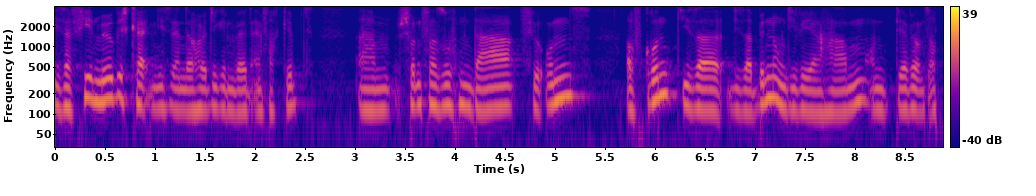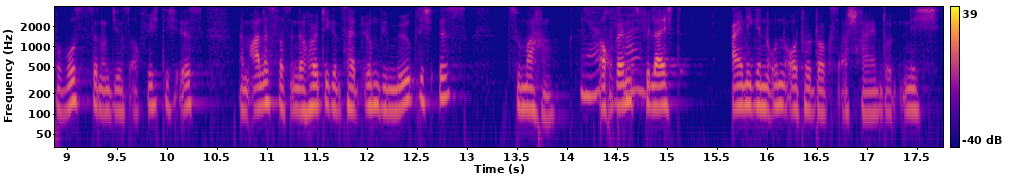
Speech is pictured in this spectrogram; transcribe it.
dieser vielen Möglichkeiten, die es in der heutigen Welt einfach gibt, ähm, schon versuchen, da für uns aufgrund dieser, dieser Bindung, die wir ja haben und der wir uns auch bewusst sind und die uns auch wichtig ist, ähm, alles, was in der heutigen Zeit irgendwie möglich ist, zu machen. Ja, auch wenn es vielleicht einigen unorthodox erscheint und nicht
